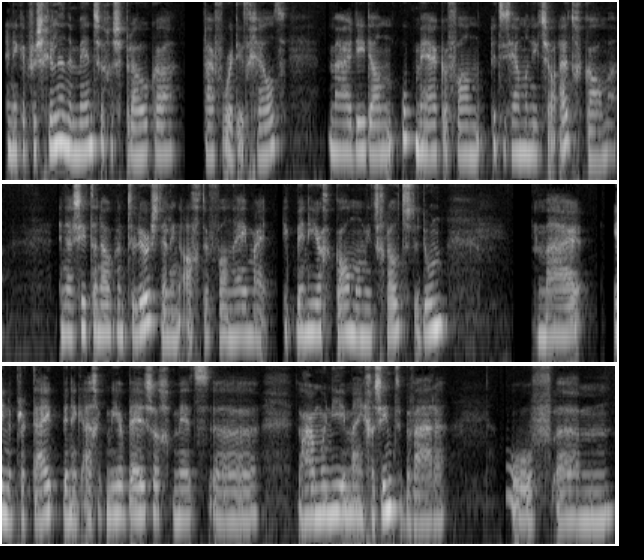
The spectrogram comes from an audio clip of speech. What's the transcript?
En ik heb verschillende mensen gesproken waarvoor dit geldt, maar die dan opmerken van het is helemaal niet zo uitgekomen. En daar zit dan ook een teleurstelling achter van hé, maar ik ben hier gekomen om iets groots te doen. Maar in de praktijk ben ik eigenlijk meer bezig met uh, de harmonie in mijn gezin te bewaren. Of um,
